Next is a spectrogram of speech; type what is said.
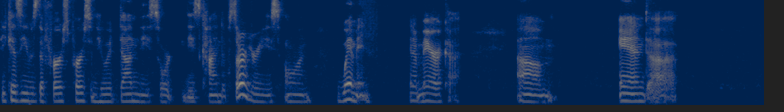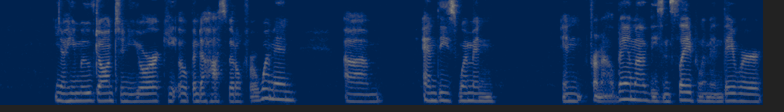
because he was the first person who had done these sort these kind of surgeries on women in America, um, and uh, you know he moved on to New York. He opened a hospital for women, um, and these women in from Alabama, these enslaved women, they were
